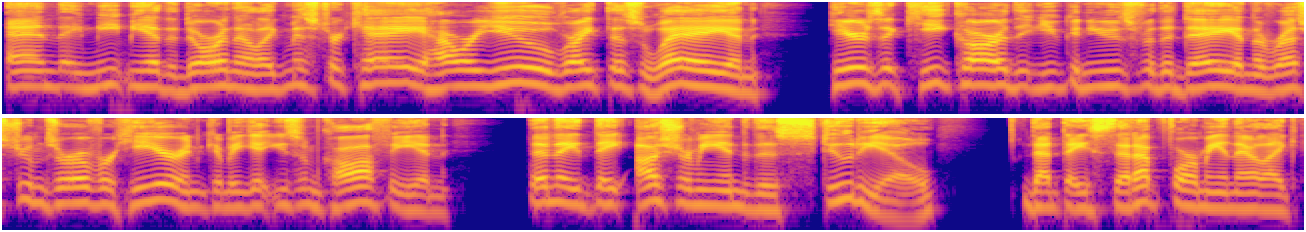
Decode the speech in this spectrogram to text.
and they meet me at the door and they're like, Mr. Kaye, how are you? Right this way. And here's a key card that you can use for the day. And the restrooms are over here. And can we get you some coffee? And then they they usher me into this studio that they set up for me. And they're like,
